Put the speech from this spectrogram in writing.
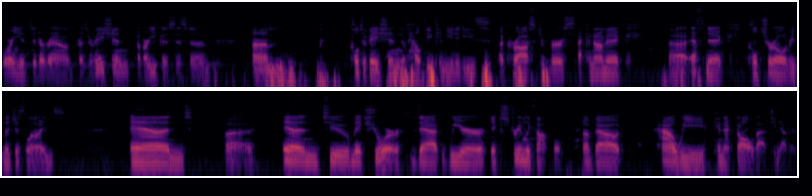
oriented around preservation of our ecosystem, um, cultivation of healthy communities across diverse economic, uh, ethnic, cultural, religious lines, and uh, and to make sure that we're extremely thoughtful about how we connect all that together.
